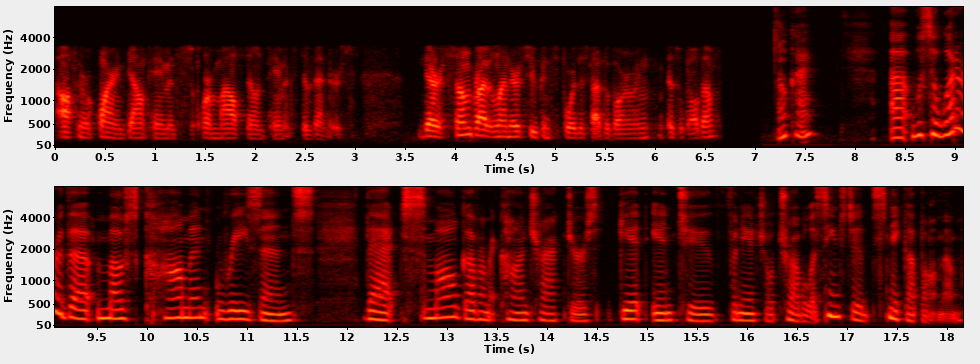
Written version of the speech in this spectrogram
often requiring down payments or milestone payments to vendors. There are some private lenders who can support this type of borrowing as well, though. Okay. Uh, well, so what are the most common reasons that small government contractors get into financial trouble? It seems to sneak up on them.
